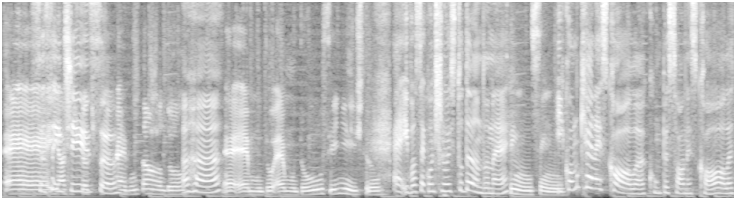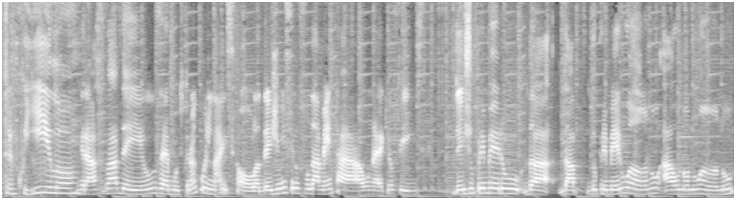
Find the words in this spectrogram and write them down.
É, Você sente isso? perguntando. Aham. É, é muito, é muito sinistro. É, e você continua estudando, né? Sim, sim. E como que é na escola? Com o pessoal na escola? É tranquilo? Graças a Deus, é muito tranquilo na escola. Desde o ensino fundamental, né, que eu fiz. Desde o primeiro, da, da- do primeiro ano ao nono ano,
